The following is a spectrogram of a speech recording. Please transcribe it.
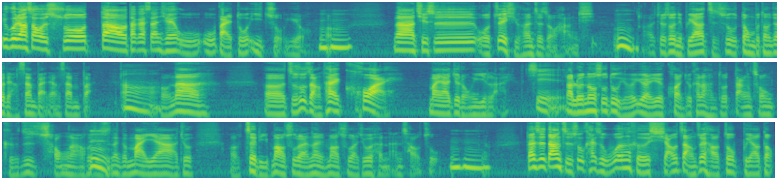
预估量稍微缩到大概三千五五百多亿左右，嗯，那其实我最喜欢这种行情。嗯，啊，就说你不要指数动不动就两三百两三百，嗯，哦，那呃指数涨太快，卖压就容易来，是，那轮动速度也会越来越快，你就看到很多当冲、隔日冲啊，或者是那个卖压啊，就哦这里冒出来，那里冒出来，就会很难操作。嗯哼，但是当指数开始温和小涨，最好都不要动，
